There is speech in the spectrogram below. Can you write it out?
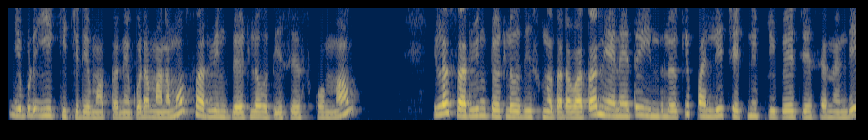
ఇప్పుడు ఈ కిచిడి మొత్తాన్ని కూడా మనము సర్వింగ్ ప్లేట్‌లోకి తీసేసుకుందాం. ఇలా సర్వింగ్ ప్లేట్‌లోకి తీసుకున్న తర్వాత నేనైతే ఇందులోకి పల్లీ చట్నీ ప్రిపేర్ చేశానండి.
